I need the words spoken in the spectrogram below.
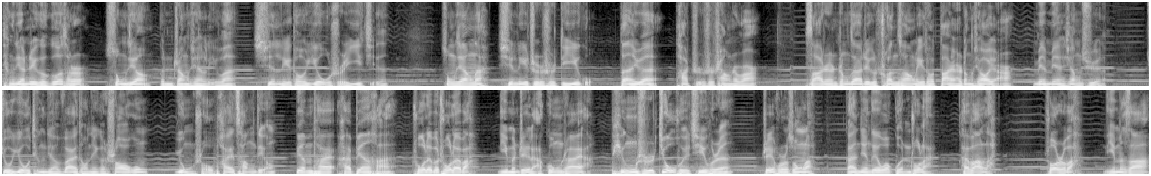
听见这个歌词儿，宋江跟张千李万心里头又是一紧。宋江呢，心里只是嘀咕：但愿他只是唱着玩。仨人正在这个船舱里头大眼瞪小眼，面面相觑呢，就又听见外头那个艄公用手拍舱顶，边拍还边喊：“出来吧，出来吧！你们这俩公差呀！”平时就会欺负人，这会儿怂了，赶紧给我滚出来开饭了！说说吧，你们仨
